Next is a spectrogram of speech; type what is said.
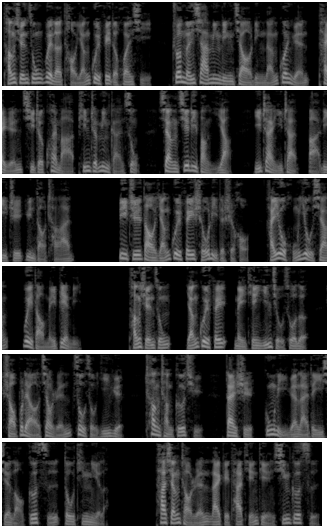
唐玄宗为了讨杨贵妃的欢喜。专门下命令，叫岭南官员派人骑着快马，拼着命赶送，像接力棒一样，一站一站把荔枝运到长安。荔枝到杨贵妃手里的时候，还又红又香，味道没变哩。唐玄宗、杨贵妃每天饮酒作乐，少不了叫人奏奏音乐，唱唱歌曲。但是宫里原来的一些老歌词都听腻了，他想找人来给他填点新歌词。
